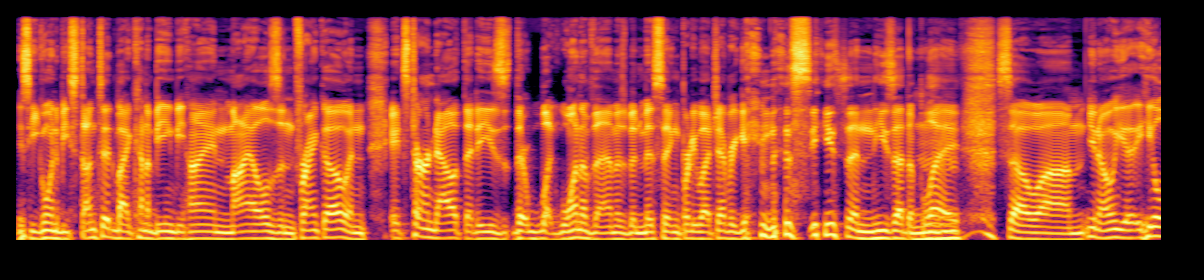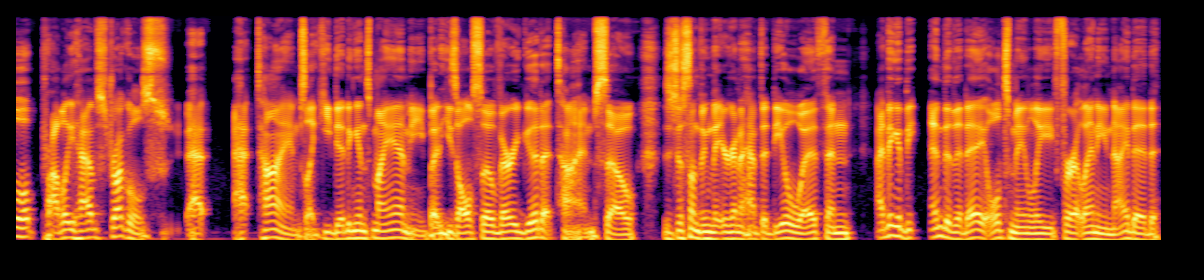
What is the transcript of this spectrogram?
is he going to be stunted by kind of being behind Miles and Franco? And it's turned out that he's there. Like one of them has been missing pretty much every game this season. He's had to play, so um, you know he, he'll probably have struggles at at times, like he did against Miami. But he's also very good at times. So it's just something that you're going to have to deal with. And I think at the end of the day, ultimately for Atlanta United,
